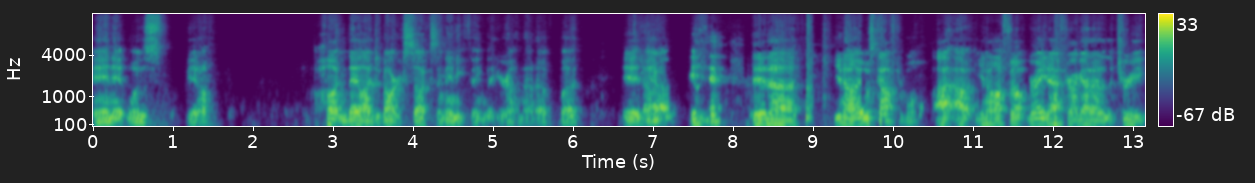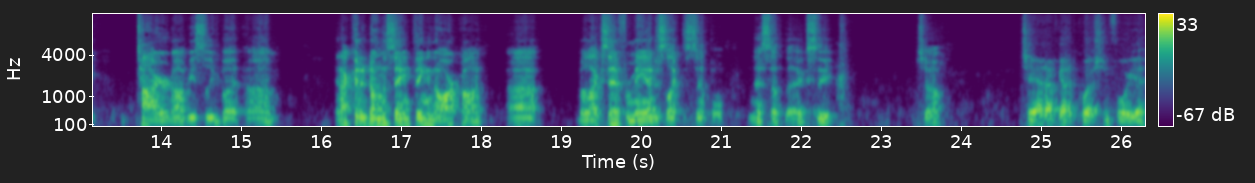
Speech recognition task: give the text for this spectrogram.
and it was you know hunting daylight to dark sucks in anything that you're hunting out of, but it uh, it, it uh you know it was comfortable. I, I you know I felt great after I got out of the tree, tired obviously, but um and I could have done the same thing in the Archon. Uh, but like I said, for me, I just like the simpleness of the XC. So Chad, I've got a question for you.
